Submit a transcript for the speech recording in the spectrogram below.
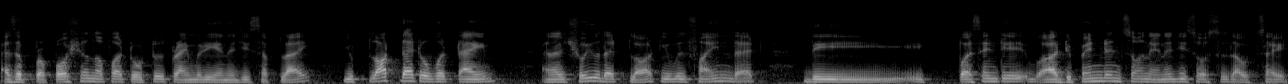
as a proportion of our total primary energy supply, you plot that over time and I will show you that plot, you will find that the percentage our dependence on energy sources outside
